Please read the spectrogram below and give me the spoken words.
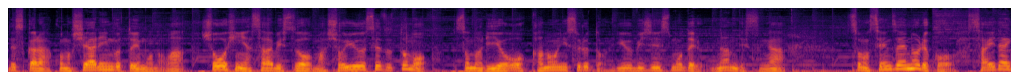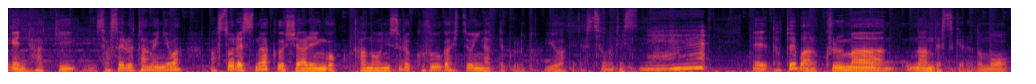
ですからこのシェアリングというものは商品やサービスをまあ所有せずともその利用を可能にするというビジネスモデルなんですがその潜在能力を最大限に発揮させるためにはまあストレスなくシェアリングを可能にする工夫が必要になってくるというわけです。そうですね。例えば車なんですけれども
